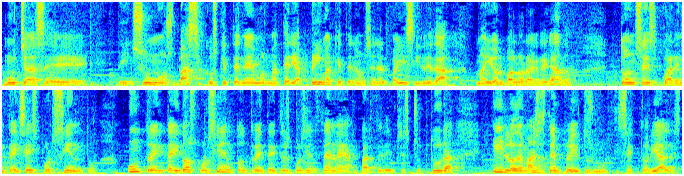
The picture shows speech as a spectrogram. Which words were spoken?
muchas eh, de insumos básicos que tenemos, materia prima que tenemos en el país y le da mayor valor agregado. Entonces, 46%, un 32%, 33% está en la parte de infraestructura y lo demás está en proyectos multisectoriales.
